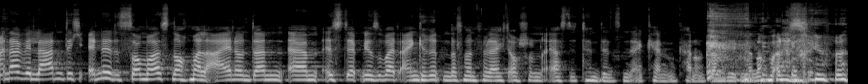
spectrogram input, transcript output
Anna, wir laden dich Ende des Sommers nochmal ein und dann ähm, ist Stepney so weit eingeritten, dass man vielleicht auch schon erste Tendenzen erkennen kann und dann reden wir nochmal darüber.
